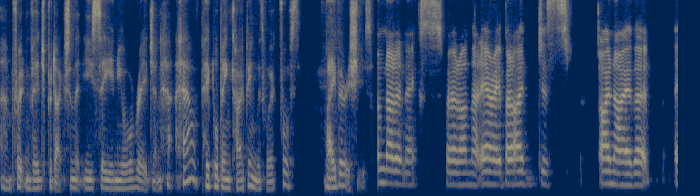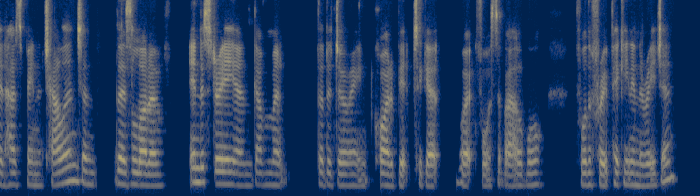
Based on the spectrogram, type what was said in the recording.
um, fruit and veg production that you see in your region? How, how have people been coping with workforce labour issues? I'm not an expert on that area, but I just I know that it has been a challenge, and there's a lot of industry and government that are doing quite a bit to get workforce available for the fruit picking in the region.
